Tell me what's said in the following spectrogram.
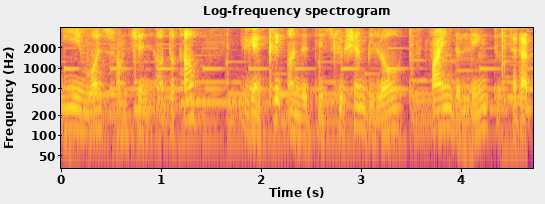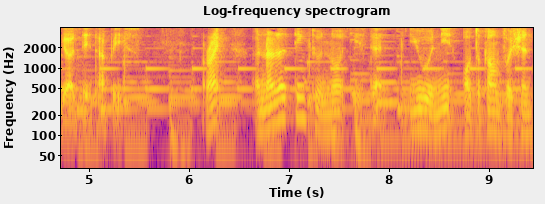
e-invoice function in AutoCount, you can click on the description below to find the link to set up your database. Alright, another thing to note is that you will need AutoCount version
